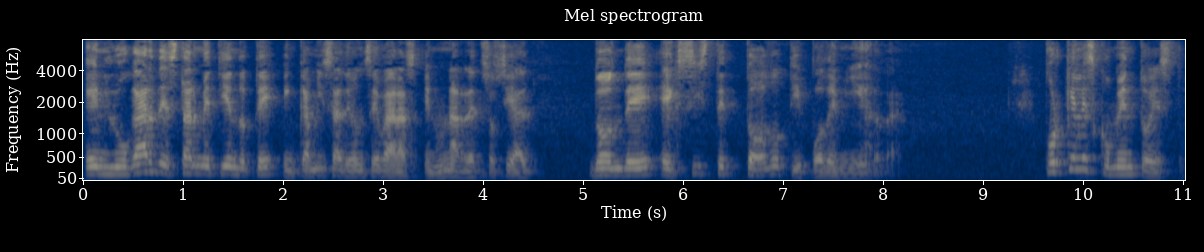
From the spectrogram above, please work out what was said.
en lugar de estar metiéndote en camisa de once varas en una red social donde existe todo tipo de mierda. ¿Por qué les comento esto?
